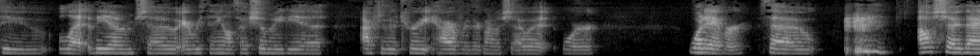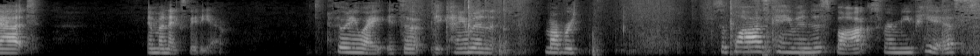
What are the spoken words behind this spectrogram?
to let them show everything on social media after the retreat, however they're going to show it or whatever. So I'll show that in my next video. So anyway, it's a it came in my supplies came in this box from UPS.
